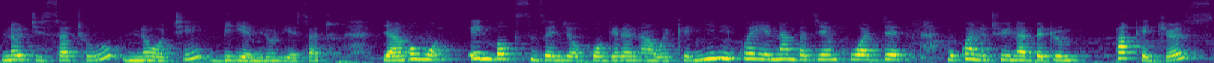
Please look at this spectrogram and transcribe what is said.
noti ssatu noti bbiri emirundi esatu. Jangu mu inbox nze nja okwogera naawe kenyini kweyo enamba gye nkuwadde. Mukwano tulina bedroom packages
